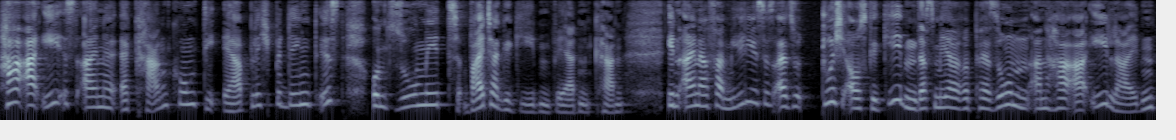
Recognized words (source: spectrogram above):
HAE ist eine Erkrankung, die erblich bedingt ist und somit weitergegeben werden kann. In einer Familie ist es also durchaus gegeben, dass mehrere Personen an HAE leiden,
